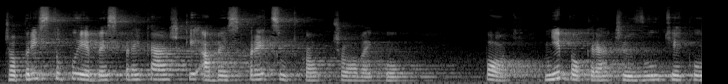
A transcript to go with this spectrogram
čo pristupuje bez prekážky a bez predsudkov človeku. Poď, nepokračuj v úteku,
